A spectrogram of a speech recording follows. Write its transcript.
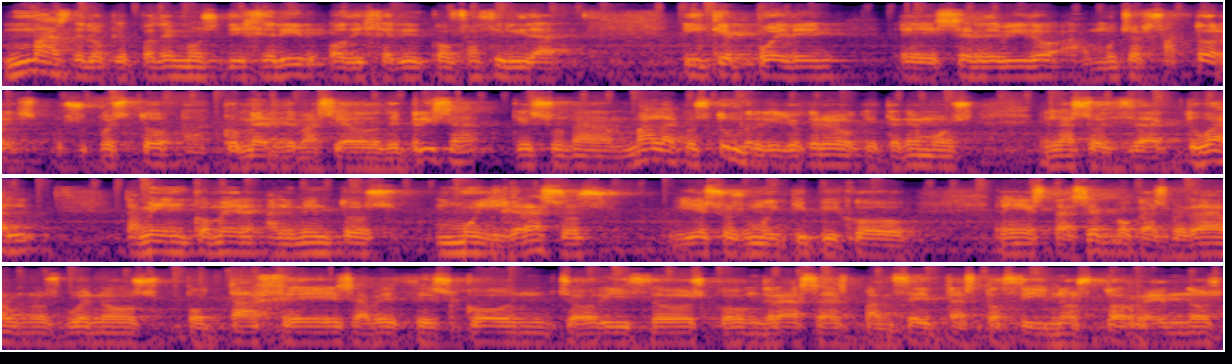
más de lo que podemos digerir o digerir con facilidad, y que pueden eh, ser debido a muchos factores. Por supuesto, a comer demasiado deprisa, que es una mala costumbre que yo creo que tenemos en la sociedad actual. También comer alimentos muy grasos, y eso es muy típico en estas épocas, ¿verdad? Unos buenos potajes, a veces con chorizos, con grasas, pancetas, tocinos, torrendos,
